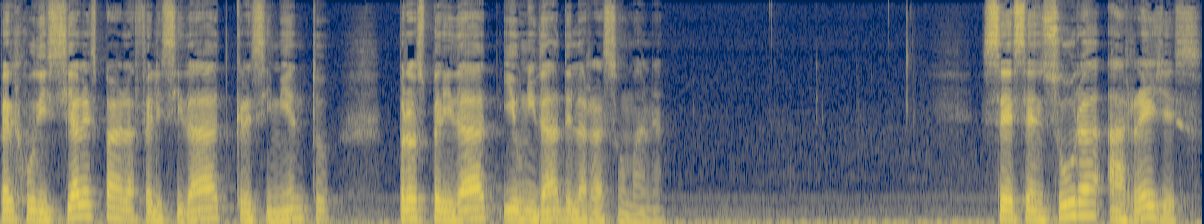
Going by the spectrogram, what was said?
perjudiciales para la felicidad, crecimiento, prosperidad y unidad de la raza humana. Se censura a reyes,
